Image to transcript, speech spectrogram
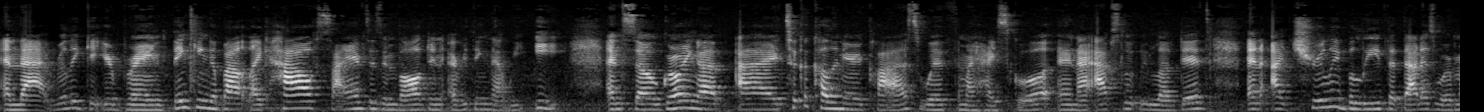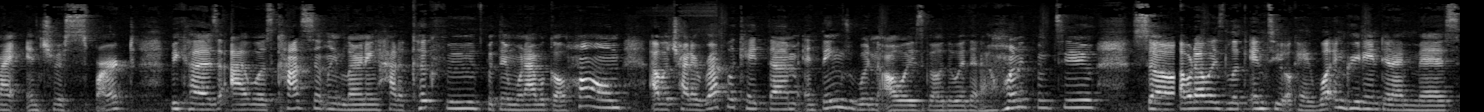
and that really get your brain thinking about like how science is involved in everything that we eat. And so growing up, I took a culinary class with my high school and I absolutely loved it. And I truly believe that that is where my interest sparked because I was constantly learning how to cook foods, but then when I would go home, I would try to replicate them and things wouldn't always go the way that I wanted them to. So I would always look into, okay, what ingredient did I miss?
